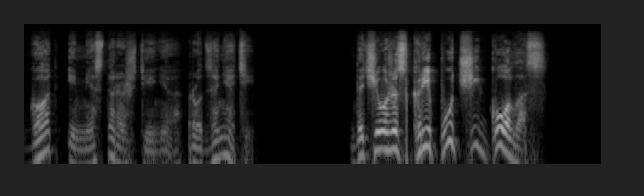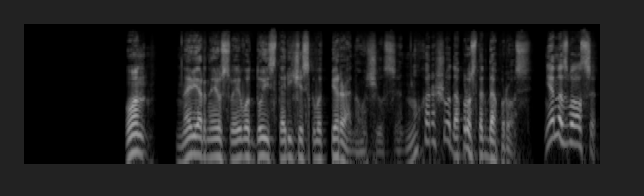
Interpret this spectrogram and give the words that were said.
год и место рождения, род занятий. Да чего же скрипучий голос! Он Наверное, у своего доисторического пера научился. Ну хорошо, допрос так допрос. Я назвался.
